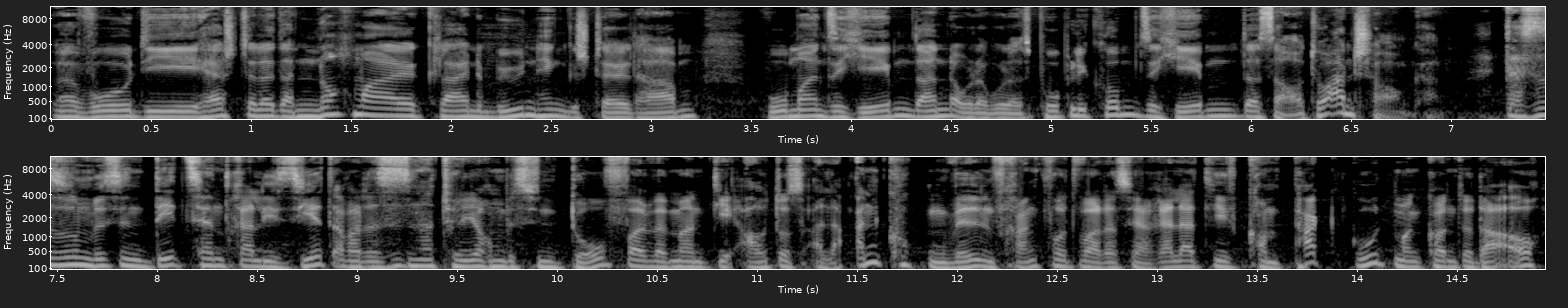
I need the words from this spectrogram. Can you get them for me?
äh, wo die Hersteller dann nochmal kleine Bühnen hingestellt haben, wo man sich jedem dann, oder wo das Publikum sich jedem das Auto anschauen kann. Das ist so ein bisschen dezentralisiert, aber das ist natürlich auch ein bisschen doof, weil wenn man die Autos alle angucken will, in Frankfurt war das ja relativ kompakt. Gut, man konnte da auch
